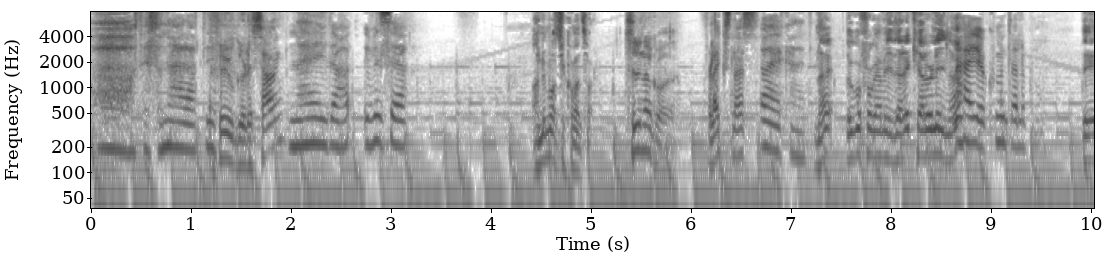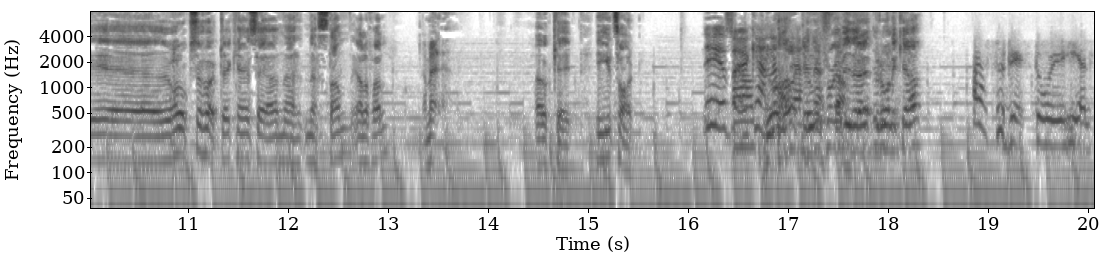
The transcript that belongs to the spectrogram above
Åh, det är så nära att det... Fugelsang. Nej, det har, jag vill säga... Ja, det måste komma ett svar. Gått. Flexness. Ja, jag kan inte. Nej, då går frågan vidare. Carolina? Nej, jag kommer inte heller på. Det är, jag har också hört det kan jag säga, nä, nästan i alla fall. Ja, men... Okej, inget svar. Nej, sa jag kan Ja, inte. då går frågan vidare. Veronica? Alltså det står ju helt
